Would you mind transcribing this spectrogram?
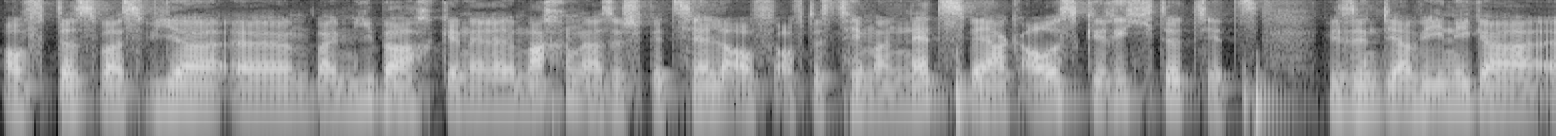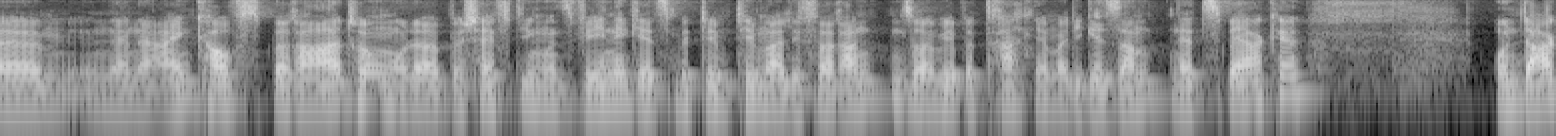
auf das, was wir äh, bei Mibach generell machen, also speziell auf, auf das Thema Netzwerk ausgerichtet. Jetzt, wir sind ja weniger ähm, in einer Einkaufsberatung oder beschäftigen uns wenig jetzt mit dem Thema Lieferanten, sondern wir betrachten ja mal die Gesamtnetzwerke. Und da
